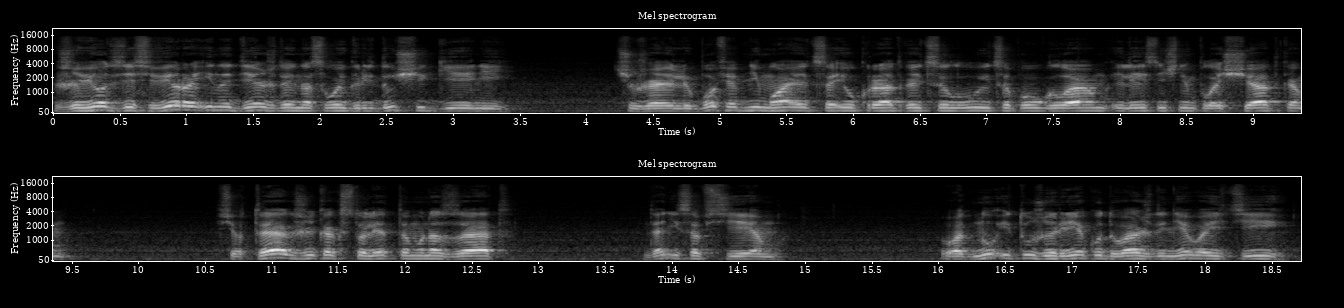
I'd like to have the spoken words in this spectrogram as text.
живет здесь верой и надеждой на свой грядущий гений. Чужая любовь обнимается и украдкой целуется по углам и лестничным площадкам. Все так же, как сто лет тому назад. Да не совсем. В одну и ту же реку дважды не войти –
